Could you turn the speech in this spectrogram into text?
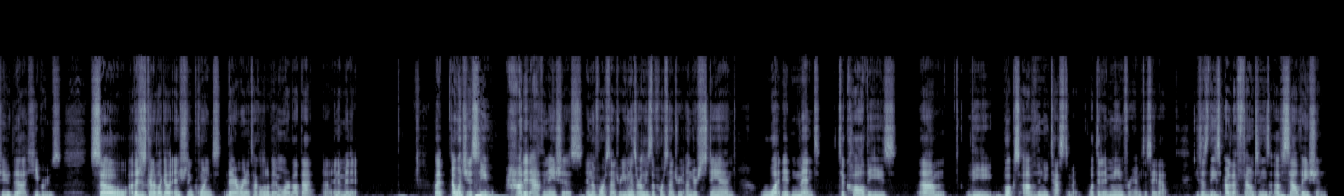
to the Hebrews. So uh, that's just kind of like an interesting point there, and we're going to talk a little bit more about that uh, in a minute. But I want you to see how did Athanasius in the fourth century, even as early as the fourth century, understand what it meant to call these um, the books of the New Testament? What did it mean for him to say that? He says these are the fountains of salvation,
